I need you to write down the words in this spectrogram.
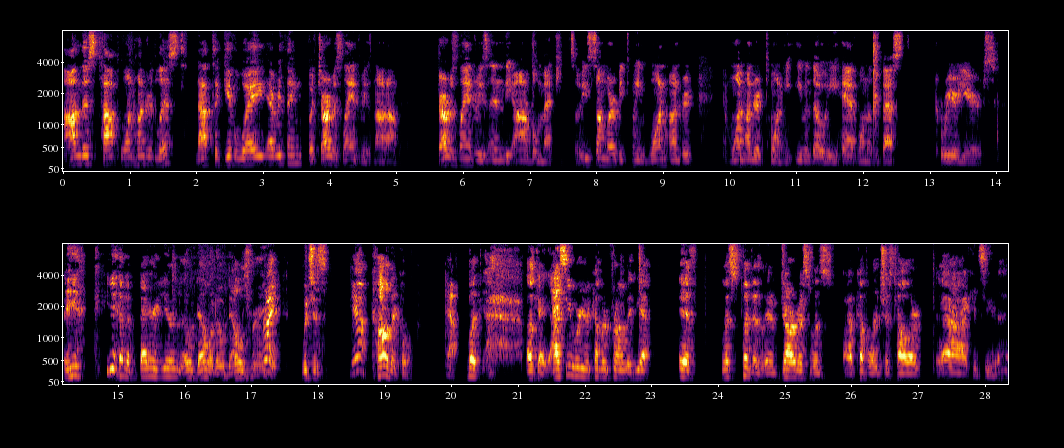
on this top 100 list, not to give away everything, but Jarvis Landry is not on there. Jarvis Landry is in the honorable mention, so he's somewhere between 100 and 120, even though he had one of the best career years. He, he had a better year than Odell and Odell's rank, Right. which is Yeah. comical. Yeah. But okay, I see where you're coming from, and yet if let's put this, if Jarvis was a couple inches taller, ah, I can see that.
